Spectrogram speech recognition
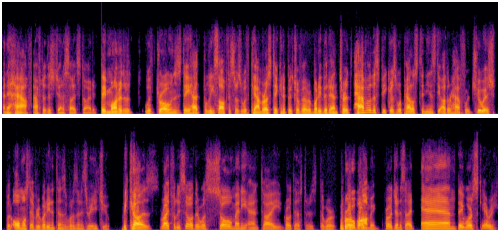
and a half after this genocide started. They monitored with drones. They had police officers with cameras taking a picture of everybody that entered. Half of the speakers were Palestinians, the other half were Jewish, but almost everybody in attendance was an Israeli Jew. Because, rightfully so, there was so many anti-protesters that were pro-bombing, pro-genocide, and they were scary.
